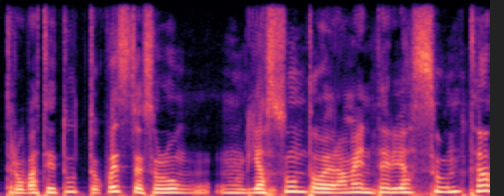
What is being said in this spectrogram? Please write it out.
trovate tutto, questo è solo un, un riassunto veramente riassunto.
